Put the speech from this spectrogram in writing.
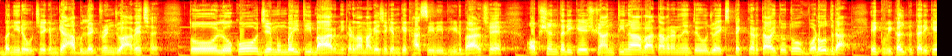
બની રહ્યું છે. કેમ કે આ બુલેટ ટ્રેન જો આવે છે, તો લોકો જે મુંબઈથી બહાર નીકળવા માગે છે, કેમ કે ખાસી એવી ભીડભાડ છે, ઓપ્શન તરીકે શાંતિના વાતાવરણને તેઓ જો એક્સપેક્ટ કરતા હોય તો તો વડોદરા એક વિકલ્પ તરીકે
